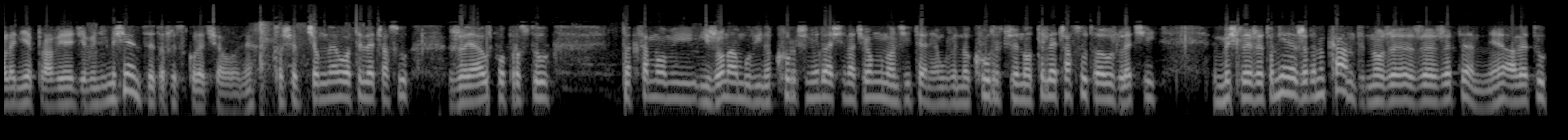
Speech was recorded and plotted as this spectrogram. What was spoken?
ale nie prawie 9 miesięcy to wszystko leciało, nie? To się ciągnęło tyle czasu, że ja już po prostu tak samo mi i żona mówi, no kurczę, nie da się naciągnąć i ten. Ja mówię, no kurczę, no tyle czasu to już leci. Myślę, że to nie jest żaden kant, no że, że, że ten, nie? Ale tu,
